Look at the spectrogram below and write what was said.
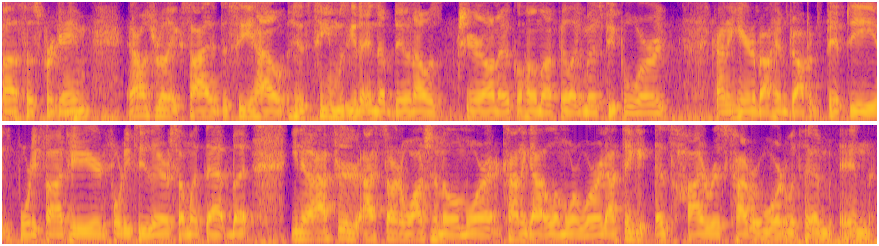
uh, assists per game. And I was really excited to see how his team was going to end up doing. I was cheering on Oklahoma. I feel like most people were kind of hearing about him dropping fifty and forty five here and forty two there or something like that. But you know, after I started watching him a little more, I kind of got a little more worried. I think it's high risk, high reward with him, and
